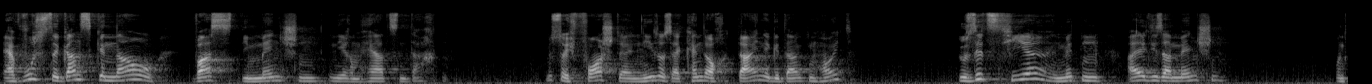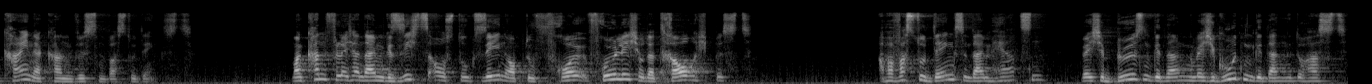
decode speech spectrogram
Er wusste ganz genau, was die Menschen in ihrem Herzen dachten. Ihr müsst euch vorstellen, Jesus erkennt auch deine Gedanken heute. Du sitzt hier inmitten all dieser Menschen und keiner kann wissen, was du denkst. Man kann vielleicht an deinem Gesichtsausdruck sehen, ob du fröhlich oder traurig bist. Aber was du denkst in deinem Herzen, welche bösen Gedanken, welche guten Gedanken du hast,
